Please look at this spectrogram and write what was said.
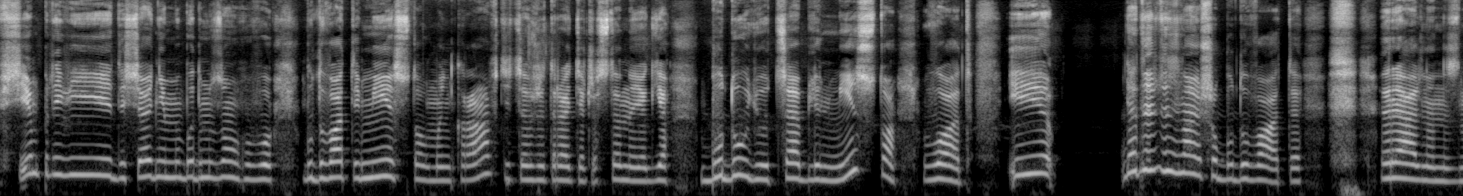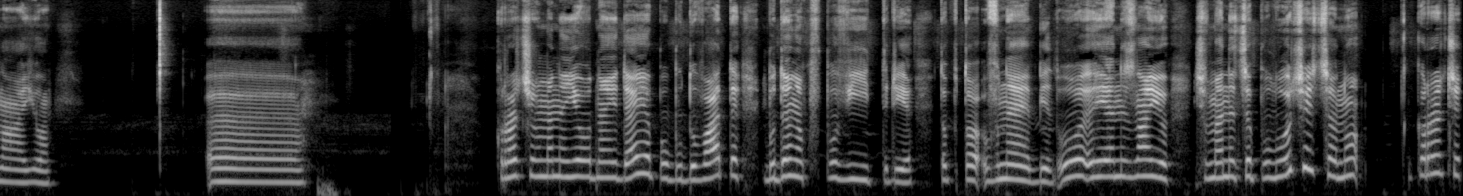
Всім привіт! Сьогодні ми будемо знову будувати місто в Майнкрафті. Це вже третя частина, як я будую це, блін, місто. Вот. І я не, знаю, що будувати. Реально не знаю. Е... Коротше, в мене є одна ідея побудувати будинок в повітрі, тобто в небі. О, я не знаю, чи в мене це вийде. Ну, коротше,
